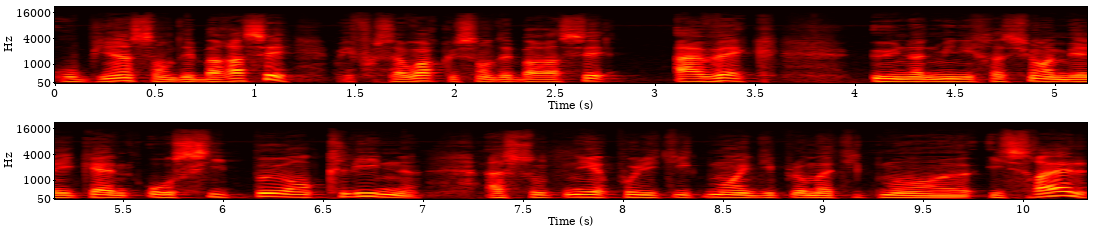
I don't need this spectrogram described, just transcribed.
ou bien s'en débarrasser. Mais il faut savoir que s'en débarrasser avec une administration américaine aussi peu encline à soutenir politiquement et diplomatiquement euh, Israël,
